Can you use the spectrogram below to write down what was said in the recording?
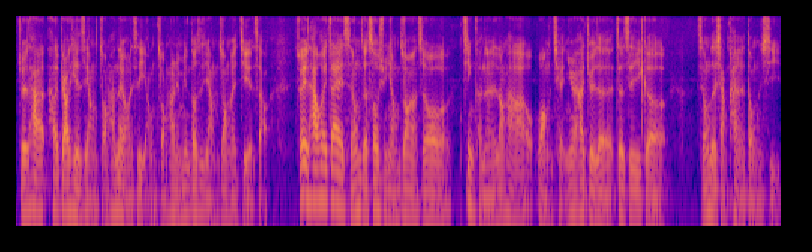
就是它它的标题是洋装，它内容也是洋装，它里面都是洋装的介绍，所以它会在使用者搜寻洋装的时候，尽可能让它往前，因为他觉得这是一个。使用者想看的东西，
